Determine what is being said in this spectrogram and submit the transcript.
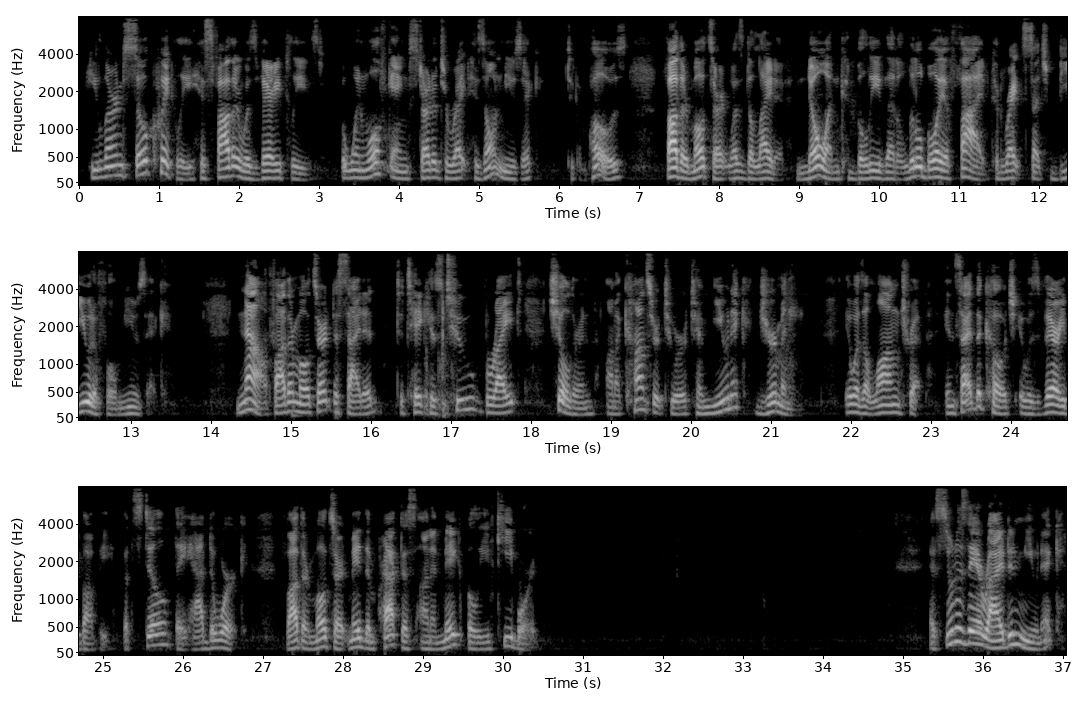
He learned so quickly, his father was very pleased. But when Wolfgang started to write his own music, to compose, Father Mozart was delighted. No one could believe that a little boy of five could write such beautiful music. Now, Father Mozart decided to take his two bright children on a concert tour to Munich, Germany. It was a long trip. Inside the coach, it was very bumpy, but still, they had to work. Father Mozart made them practice on a make believe keyboard. As soon as they arrived in Munich,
